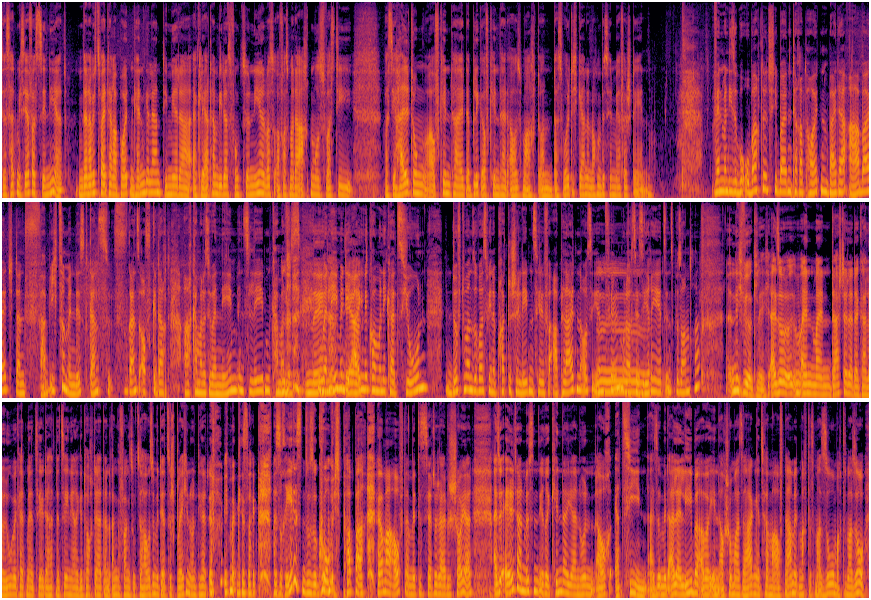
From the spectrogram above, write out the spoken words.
das hat mich sehr fasziniert. Und dann habe ich zwei Therapeuten kennengelernt, die mir da erklärt haben, wie das funktioniert, was, auf was man da achten muss, was die, was die Haltung auf Kindheit, der Blick auf Kindheit ausmacht. Und das wollte ich gerne noch ein bisschen mehr verstehen. Wenn man diese beobachtet, die beiden Therapeuten bei der Arbeit, dann habe ich zumindest ganz, ganz oft gedacht, ach, kann man das übernehmen ins Leben? Kann man das nee. übernehmen in die ja. eigene Kommunikation? Dürfte man sowas wie eine praktische Lebenshilfe ableiten aus Ihrem mm. Film oder aus der Serie jetzt insbesondere? Nicht wirklich. Also mein, mein Darsteller, der Carlo Lubeck, hat mir erzählt, er hat eine zehnjährige Tochter, hat dann angefangen, so zu Hause mit der zu sprechen und die hat immer gesagt, was redest denn du so komisch, Papa? Hör mal auf damit, das ist ja total bescheuert hat. Also Eltern müssen ihre Kinder ja nun auch erziehen. Also mit aller Liebe, aber ihnen auch schon mal sagen, jetzt hör mal auf damit, mach das mal so, mach das mal so.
